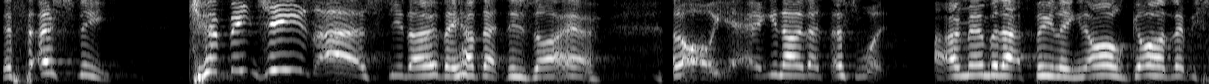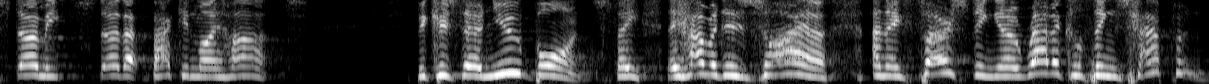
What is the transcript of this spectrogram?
They're thirsty. Give me Jesus. You know, they have that desire. And oh yeah, you know, that, that's what, I remember that feeling. Oh God, let me stir me, stir that back in my heart. Because they're newborns. They, they have a desire and a thirsting, you know, radical things happen.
